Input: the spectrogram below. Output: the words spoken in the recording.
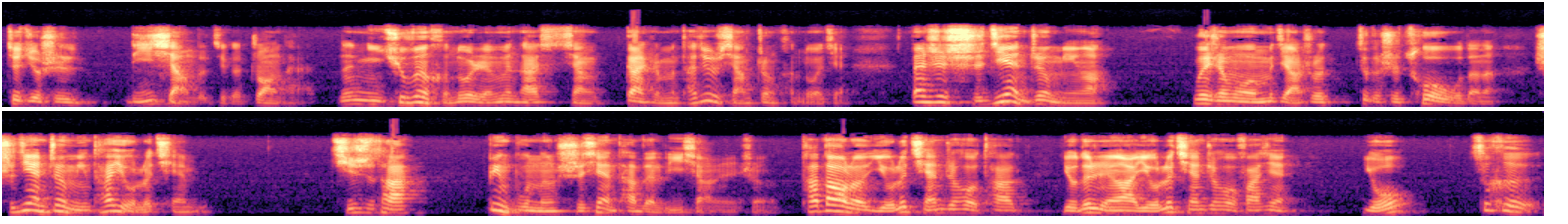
这就是理想的这个状态。那你去问很多人，问他想干什么，他就是想挣很多钱。但是实践证明啊，为什么我们讲说这个是错误的呢？实践证明他有了钱，其实他。并不能实现他的理想人生。他到了有了钱之后，他有的人啊，有了钱之后发现，哟，这个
